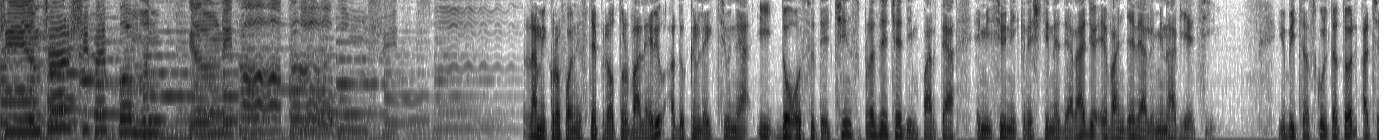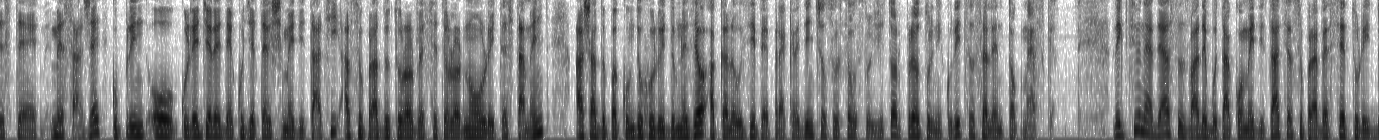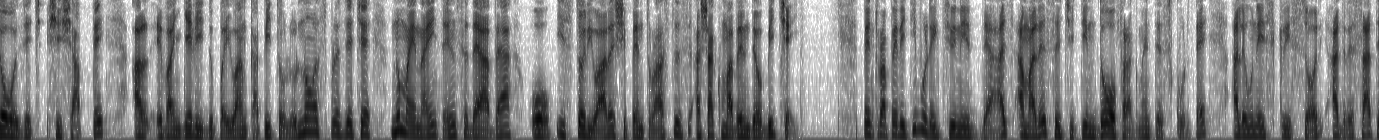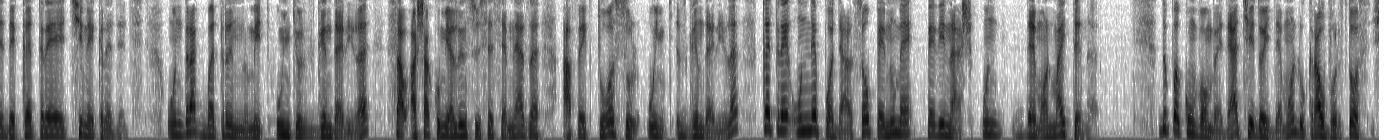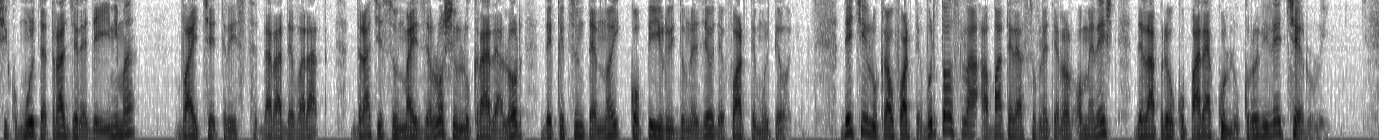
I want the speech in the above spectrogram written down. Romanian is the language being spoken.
și în cer și pe pământ, El ni tată bun și sfânt. La microfon este preotul Valeriu, aducând lecțiunea I-215 din partea emisiunii creștine de radio Evanghelia Lumina Vieții. Iubiți ascultători, aceste mesaje cuprind o culegere de cugetări și meditații asupra tuturor versetelor Noului Testament, așa după cum Duhul lui Dumnezeu a călăuzit pe preacredinciosul său slujitor, preotul Nicuriță, să le întocmească. Lecțiunea de astăzi va debuta cu o meditație asupra versetului 27 al Evangheliei după Ioan capitolul 19, numai înainte însă de a avea o istorioară și pentru astăzi, așa cum avem de obicei. Pentru aperitivul lecțiunii de azi am ales să citim două fragmente scurte ale unei scrisori adresate de către cine credeți? Un drag bătrân numit unchiul Zgândărilă sau așa cum el însuși se semnează afectuosul unchi Zgândărilă către un nepot de al său pe nume Pelinaș, un demon mai tânăr. După cum vom vedea, cei doi demoni lucrau vârtos și cu multă tragere de inimă Vai ce trist, dar adevărat, dracii sunt mai zeloși în lucrarea lor decât suntem noi, copiii lui Dumnezeu, de foarte multe ori. Deci ei lucrau foarte vârtos la abaterea sufletelor omenești de la preocuparea cu lucrurile cerului.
